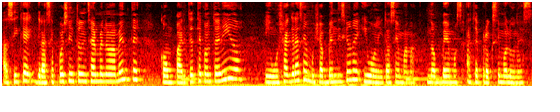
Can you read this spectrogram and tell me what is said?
Así que gracias por sintonizarme nuevamente, comparte este contenido y muchas gracias, muchas bendiciones y bonita semana. Nos vemos hasta el próximo lunes.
